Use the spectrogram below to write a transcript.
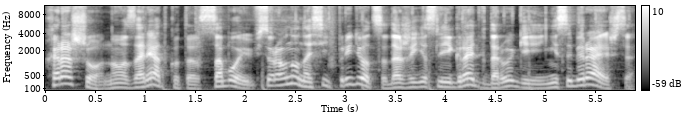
Хорошо, но зарядку-то с собой все равно носить придется, даже если играть в дороге не собираешься.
